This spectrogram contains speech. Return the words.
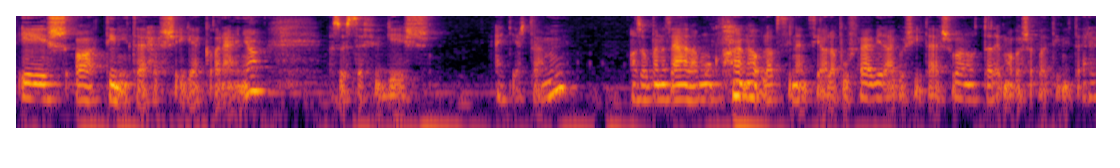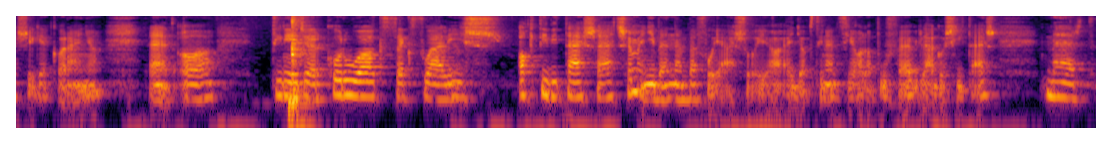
és a tini terhességek aránya. Az összefüggés egyértelmű. Azokban az államokban, ahol abstinencia alapú felvilágosítás van, ott a legmagasabb a tini terhességek aránya. Tehát a tinédzser korúak szexuális aktivitását semennyiben nem befolyásolja egy abstinencia alapú felvilágosítás, mert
